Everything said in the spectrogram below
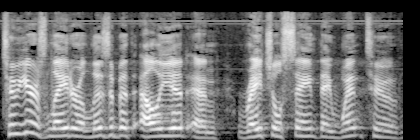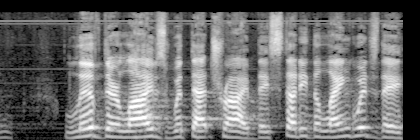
Two years later, Elisabeth Elliot and Rachel Saint, they went to live their lives with that tribe. They studied the language, they,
